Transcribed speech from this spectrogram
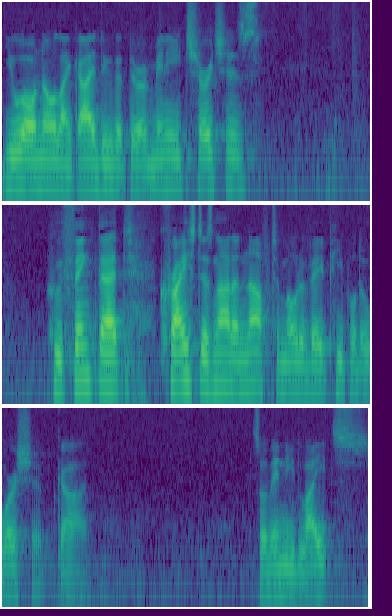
You all know, like I do, that there are many churches who think that Christ is not enough to motivate people to worship God. So they need lights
